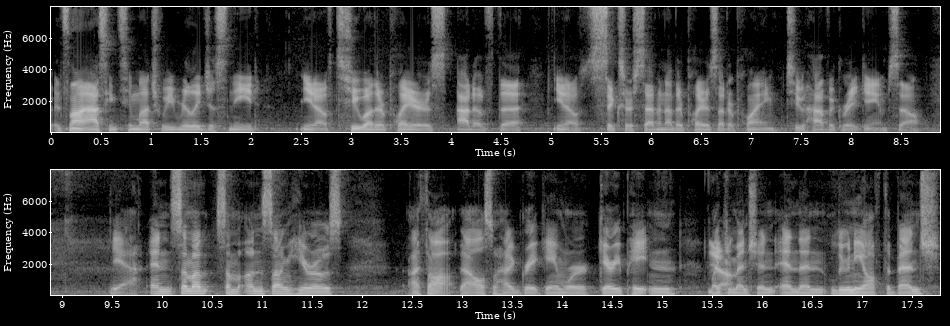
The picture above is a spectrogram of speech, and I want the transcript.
It's not asking too much. We really just need, you know, two other players out of the you know six or seven other players that are playing to have a great game. So Yeah, and some some unsung heroes. I thought that also had a great game where Gary Payton, like Yeah. you mentioned, and then Looney off the bench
